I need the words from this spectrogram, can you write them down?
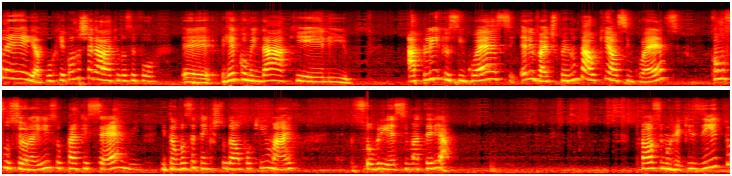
leia, porque quando chegar lá que você for é, recomendar que ele aplique o 5S, ele vai te perguntar o que é o 5S, como funciona isso, para que serve. Então você tem que estudar um pouquinho mais sobre esse material. Próximo requisito:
